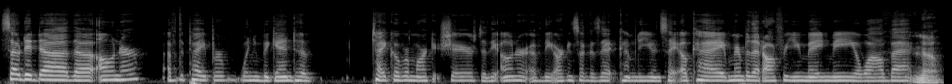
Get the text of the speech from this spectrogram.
So, did uh, the owner of the paper, when you began to take over market shares, did the owner of the Arkansas Gazette come to you and say, "Okay, remember that offer you made me a while back"? No,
